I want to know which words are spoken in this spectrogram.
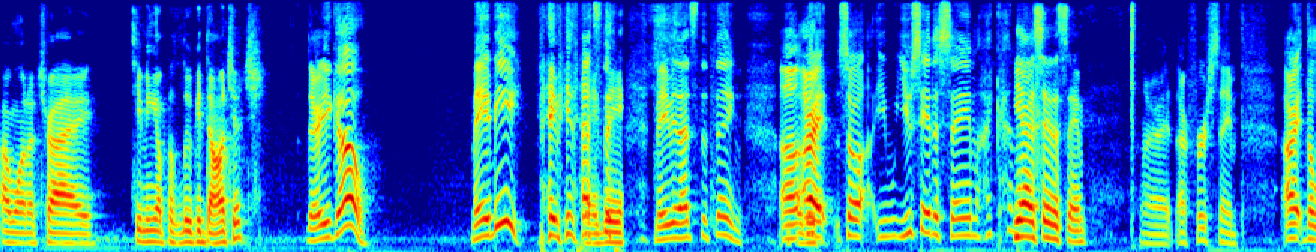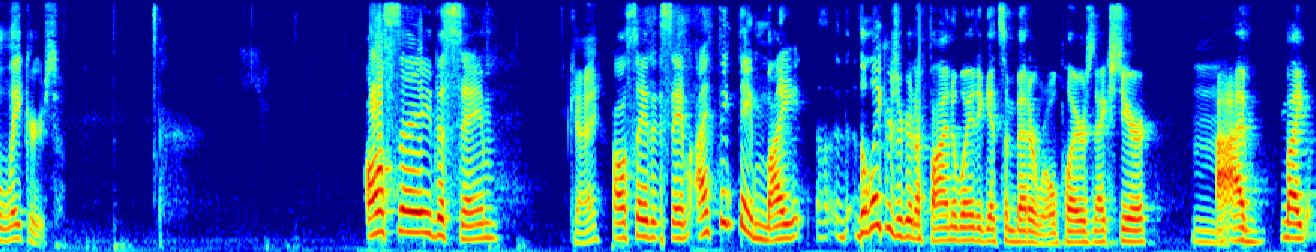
I want to try teaming up with Luka Doncic. There you go. Maybe, maybe that's the Maybe. maybe that's the thing. Uh, all Maybe. right, so you you say the same. I kind of Yeah, I say the same. all right. Our first same. All right, the Lakers. I'll say the same. Okay, I'll say the same. I think they might. The Lakers are going to find a way to get some better role players next year. I've like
